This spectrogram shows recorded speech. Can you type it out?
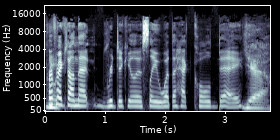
you know, Perfect on that ridiculously what the heck cold day. yeah,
